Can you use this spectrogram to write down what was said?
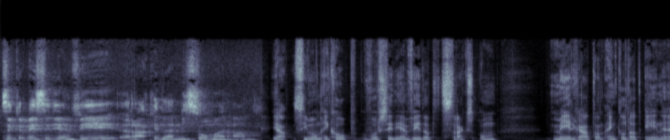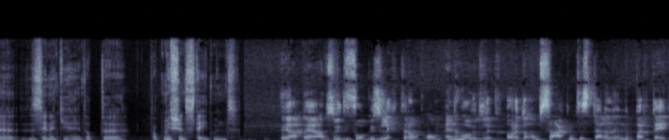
zeker bij CD&V raak je daar niet zomaar aan. Ja, Simon, ik hoop voor CD&V dat het straks om meer gaat dan enkel dat ene zinnetje, hè? Dat, uh, dat mission statement. Ja, ja, absoluut. De focus ligt erop om inhoudelijk orde op zaken te stellen in de partij.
